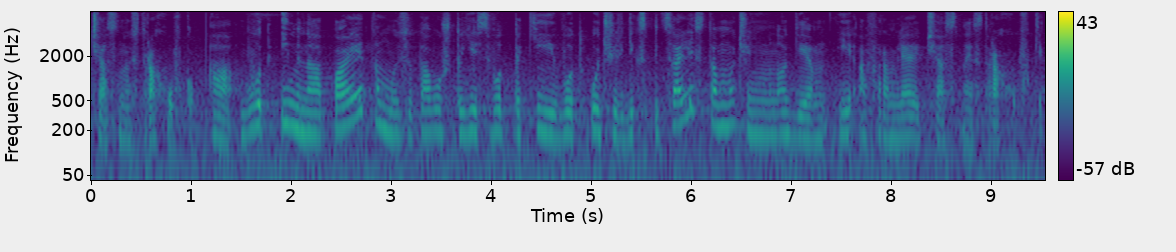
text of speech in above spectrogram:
частную страховку. А вот именно поэтому, из-за того, что есть вот такие вот очереди к специалистам, очень многие и оформляют частные страховки.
